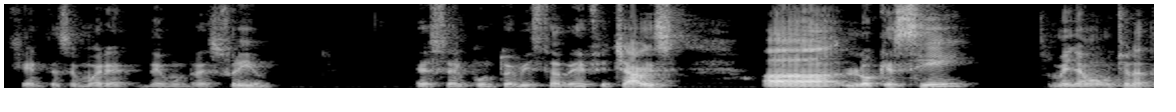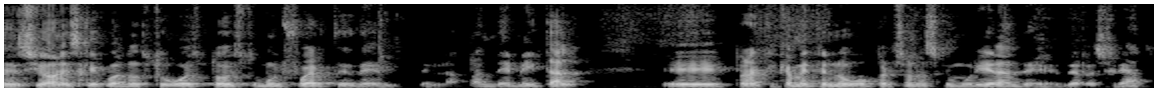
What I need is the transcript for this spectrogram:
gente se muere de un resfrío. Es el punto de vista de F. Chávez. Ah, lo que sí me llamó mucho la atención es que cuando estuvo todo esto muy fuerte de, la pandemia y tal, eh, prácticamente no hubo personas que murieran de, resfriados.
